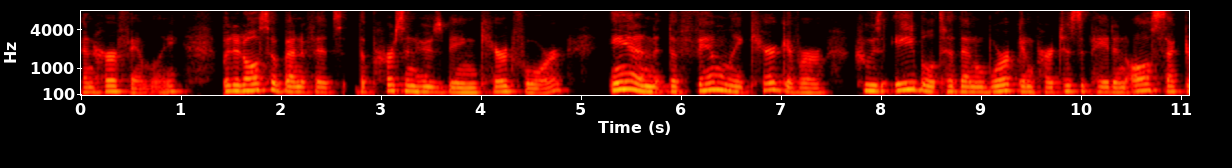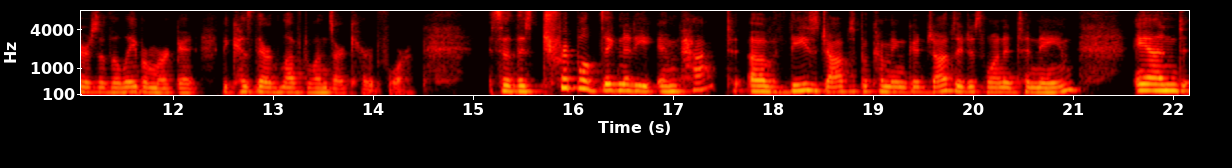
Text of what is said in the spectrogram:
and her family, but it also benefits the person who's being cared for and the family caregiver who's able to then work and participate in all sectors of the labor market because their loved ones are cared for. So this triple dignity impact of these jobs becoming good jobs i just wanted to name and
